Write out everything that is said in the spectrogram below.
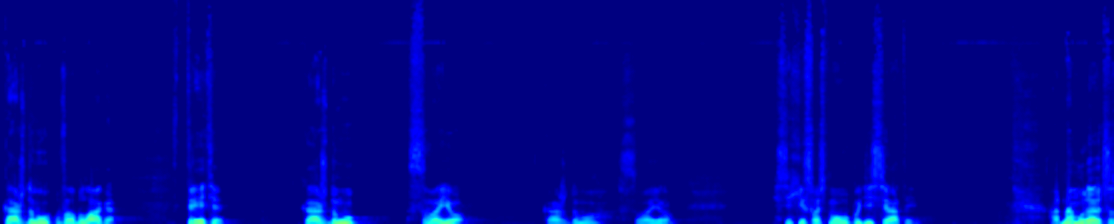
Каждому во благо. Третье. Каждому свое. Каждому свое. Стихи с 8 по 10. Одному дается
